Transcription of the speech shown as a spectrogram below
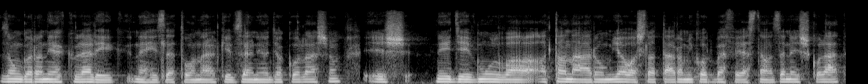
zongora nélkül elég nehéz lett volna elképzelni a gyakorlásom, és négy év múlva a tanárom javaslatára, amikor befejeztem a zeneiskolát,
